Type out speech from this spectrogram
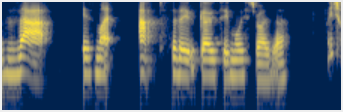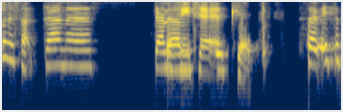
that is my absolute go-to moisturizer. Which one is that? Dermis Dermaceutic. Dermaceutic. So it's a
